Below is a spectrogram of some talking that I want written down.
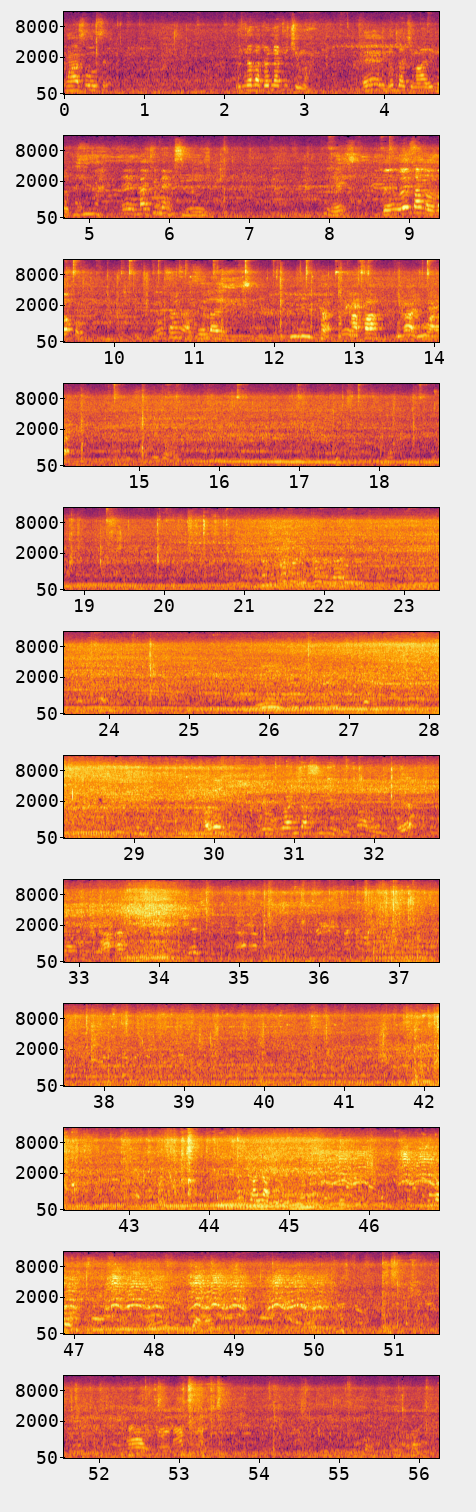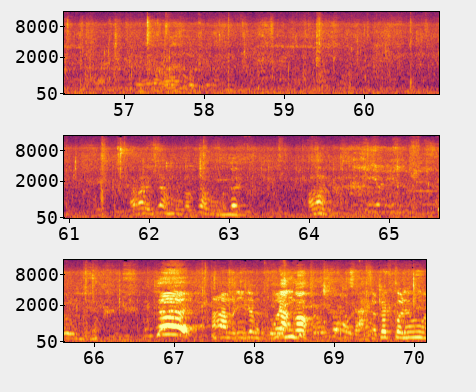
mwasose tunava tona tuchima inoba eh. chimali inoba bachime eh, wesanga ubakho wesanga asembayo papa ngaliwala Peut-être qu'on est où,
